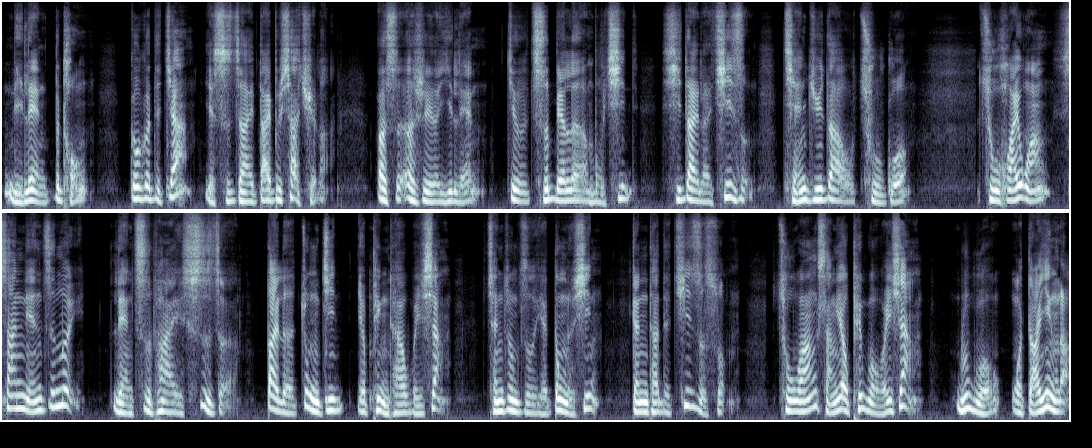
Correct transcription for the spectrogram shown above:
理念不同。哥哥的家也实在待不下去了，二十二岁的一年就辞别了母亲，携带了妻子，迁居到楚国。楚怀王三年之内两次派使者带了重金要聘他为相，陈仲子也动了心，跟他的妻子说：“楚王想要聘我为相，如果我答应了，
